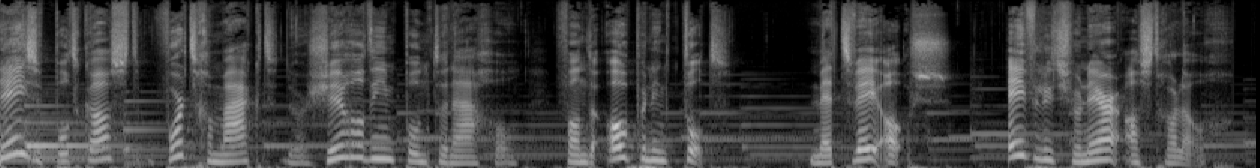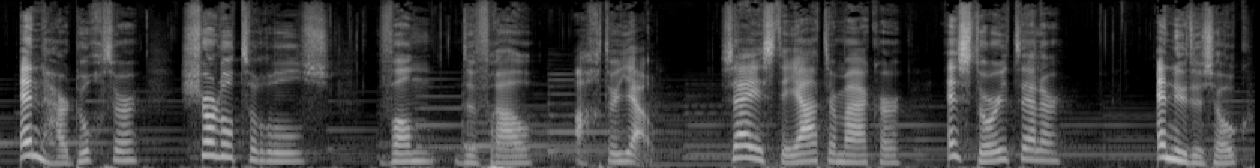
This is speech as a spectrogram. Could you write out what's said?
Deze podcast wordt gemaakt door Geraldine Pontenagel van de opening tot, met twee O's, evolutionair astroloog, en haar dochter Charlotte Roels van De Vrouw Achter Jou. Zij is theatermaker en storyteller. En nu dus ook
